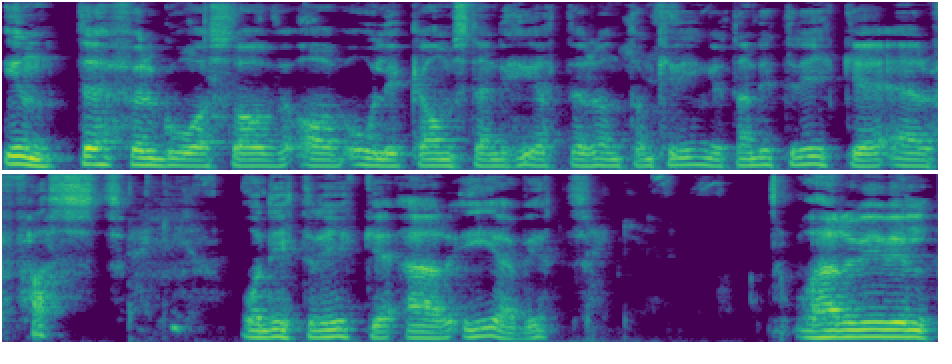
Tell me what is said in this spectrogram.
inte förgås av, av olika omständigheter runt omkring, utan ditt rike är fast. Och ditt rike är evigt. Och Herre, vi vill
